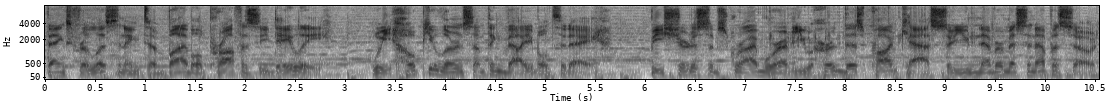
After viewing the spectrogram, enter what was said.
Thanks for listening to Bible Prophecy Daily. We hope you learned something valuable today. Be sure to subscribe wherever you heard this podcast so you never miss an episode.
